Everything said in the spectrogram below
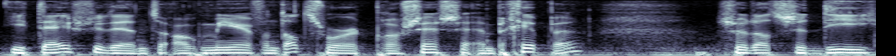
IT-studenten ook meer van dat soort processen en begrippen, zodat ze die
